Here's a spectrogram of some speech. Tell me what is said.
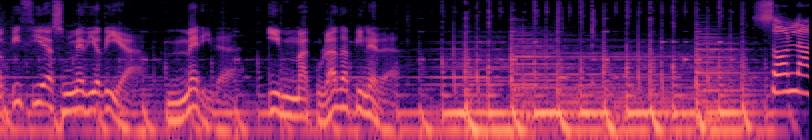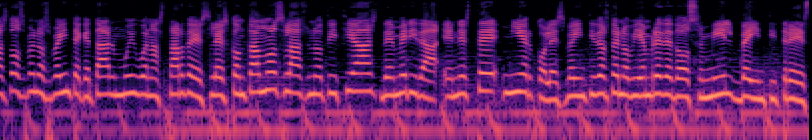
Noticias Mediodía, Mérida, Inmaculada Pineda. Son las 2 menos 20, ¿qué tal? Muy buenas tardes. Les contamos las noticias de Mérida en este miércoles 22 de noviembre de 2023.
